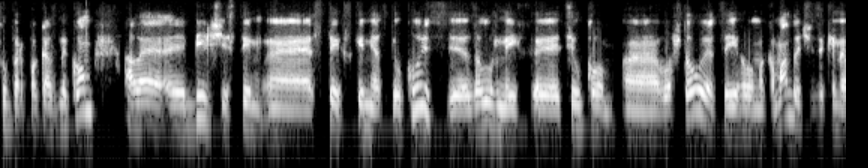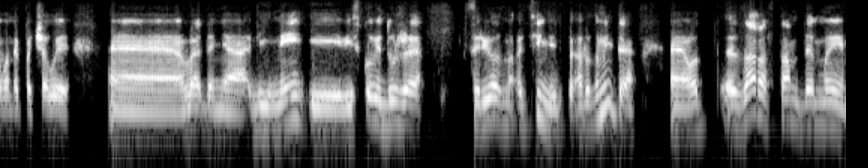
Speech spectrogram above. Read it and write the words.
суперпоказником. Але е, більшість тим е, з тих, з ким я спілкуюсь, залужний їх цілком влаштовує. Це і головнокомандуючі, з якими вони почали ведення війни, і військові дуже серйозно оцінюють. Розумієте, от зараз, там де ми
